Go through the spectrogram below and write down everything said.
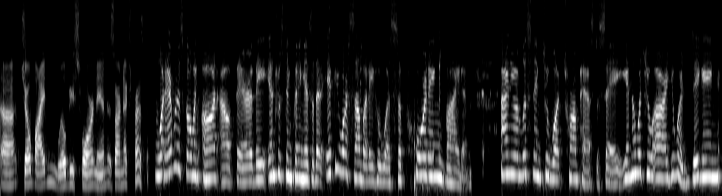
uh, Joe Biden will be sworn in as our next president. Whatever is going on out there, the interesting thing is that if you are somebody who was supporting Biden, and you're listening to what Trump has to say, you know what you are? You are digging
